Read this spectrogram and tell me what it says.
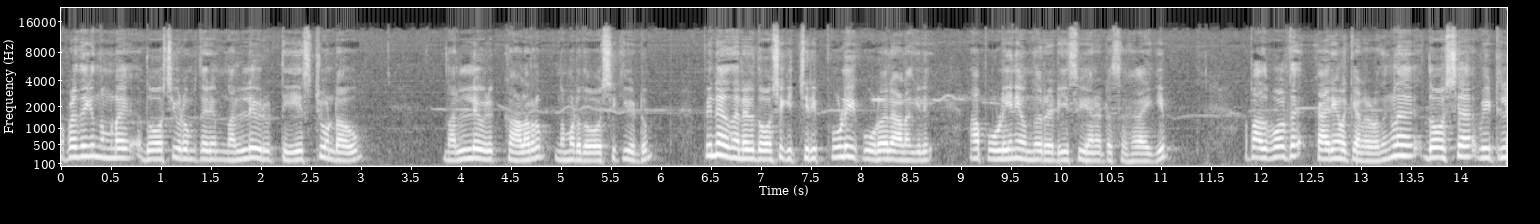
അപ്പോഴത്തേക്കും നമ്മുടെ ദോശ ഇടുമ്പോഴത്തേനും നല്ലൊരു ടേസ്റ്റും ഉണ്ടാവും. നല്ലൊരു കളറും നമ്മുടെ ദോശയ്ക്ക് കിട്ടും. പിന്നെ അത് തന്നെ ദോശയ്ക്ക് ഇച്ചിരി പുളി കൂടുതലാണെങ്കിൽ ആ പുളീനെ ഒന്ന് റെഡ്യൂസ് ചെയ്യാനായിട്ട് സഹായിക്കും. അപ്പോൾ അതുപോലത്തെ കാര്യങ്ങളൊക്കെയാണ് കേട്ടോ നിങ്ങൾ ദോശ വീട്ടിൽ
